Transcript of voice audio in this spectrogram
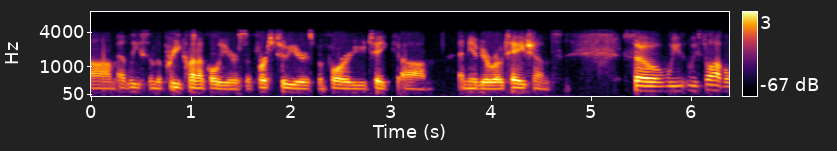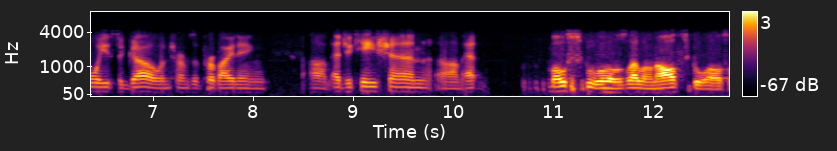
um, at least in the preclinical years, the first two years before you take um, any of your rotations. So we, we still have a ways to go in terms of providing um, education um, at most schools, let alone all schools.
